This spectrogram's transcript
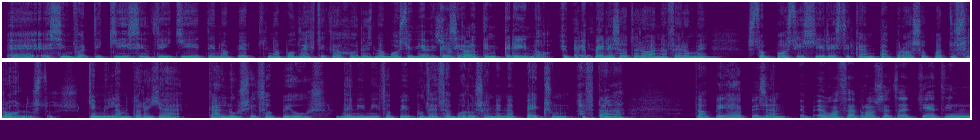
ε, συμβατική συνθήκη την οποία την αποδέχτηκα χωρίς να μπω στη ναι, διαδικασία να την κρίνω. Ε, ε, περισσότερο αναφέρομαι στο πώς διαχειρίστηκαν τα πρόσωπα, τους ρόλους τους. Και μιλάμε τώρα για καλούς ηθοποιούς. Δεν είναι ηθοποιοί που δεν θα μπορούσαν να παίξουν αυτά τα οποία έπαιζαν. Εγώ θα πρόσθετα και την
